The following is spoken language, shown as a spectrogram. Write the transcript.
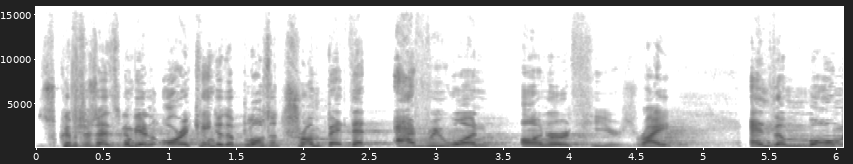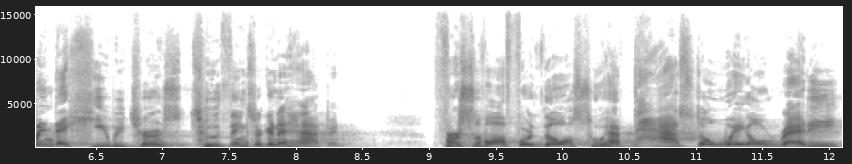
Scripture says it's to be an archangel that blows a trumpet that everyone on earth hears, right? And the moment that he returns, two things are to happen. First of all, for those who have passed away already,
